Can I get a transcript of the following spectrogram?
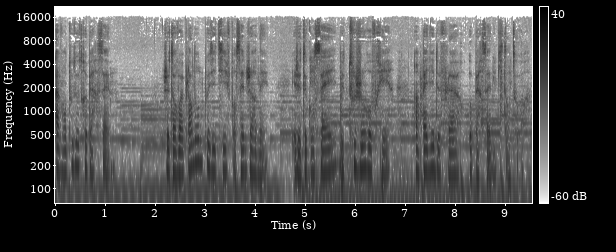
avant toute autre personne. Je t'envoie plein d'ondes positives pour cette journée et je te conseille de toujours offrir un panier de fleurs aux personnes qui t'entourent.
